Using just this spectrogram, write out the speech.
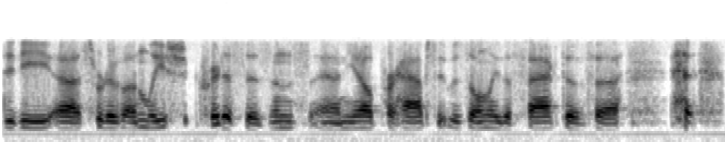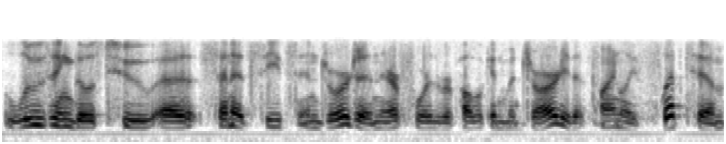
did he uh, sort of unleash criticisms. And you know, perhaps it was only the fact of uh, losing those two uh, Senate seats in Georgia, and therefore the Republican majority, that finally flipped him.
